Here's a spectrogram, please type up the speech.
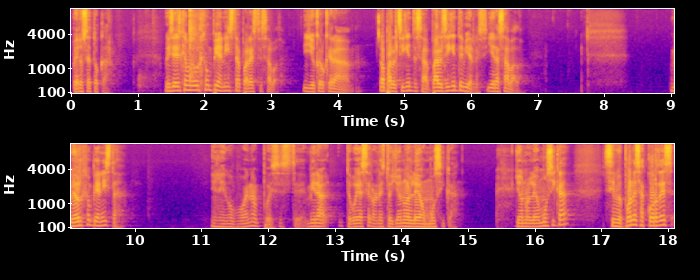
pero sé tocar. Me dice, es que me urge un pianista para este sábado. Y yo creo que era, no, para el siguiente, para el siguiente viernes, y era sábado. Me urge un pianista. Y le digo, bueno, pues este, mira, te voy a ser honesto, yo no leo música. Yo no leo música. Si me pones acordes,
